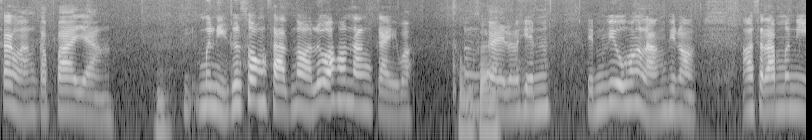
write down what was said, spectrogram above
ข้างหลังกับป้าอย่าง มือนีคือส่งสัตว์เนาะหรือว่าเขานางไก่บ่สงนางสัยไก่เราเห็นเห็นวิวข้างหลังพี่น้องเอาสำหรับมือนี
